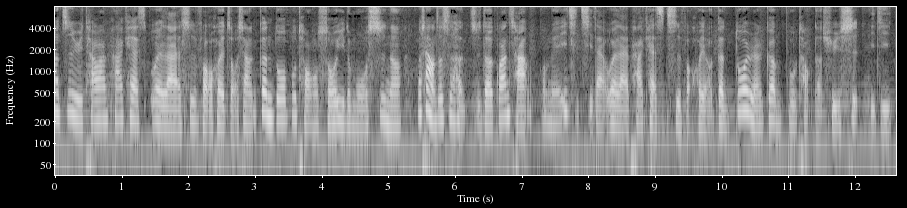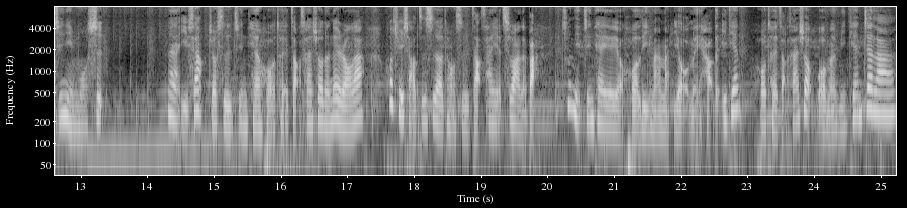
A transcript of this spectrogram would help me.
那至于台湾 Podcast 未来是否会走向更多不同收益的模式呢？我想这是很值得观察。我们也一起期待未来 Podcast 是否会有更多人、更不同的趋势以及经营模式。那以上就是今天火腿早餐秀的内容啦。获取小知识的同时，早餐也吃完了吧？祝你今天也有活力满满又美好的一天。火腿早餐秀，我们明天见啦！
